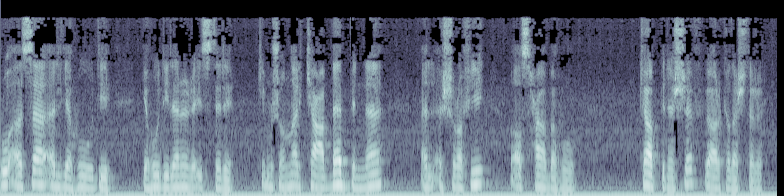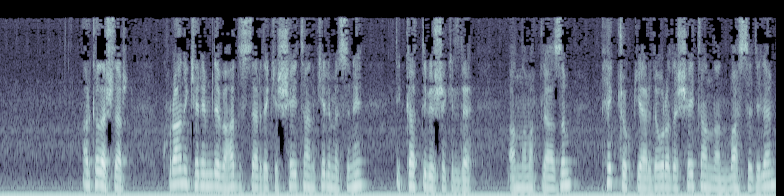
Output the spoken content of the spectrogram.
Ruasa el Yahudi Yahudilerin reisleri kimmiş onlar? Ka'be bin el Eşrafi ve ashabehu Ka'b bin Eşref ve arkadaşları. Arkadaşlar Kur'an-ı Kerim'de ve hadislerdeki şeytan kelimesini dikkatli bir şekilde anlamak lazım pek çok yerde orada şeytandan bahsedilen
